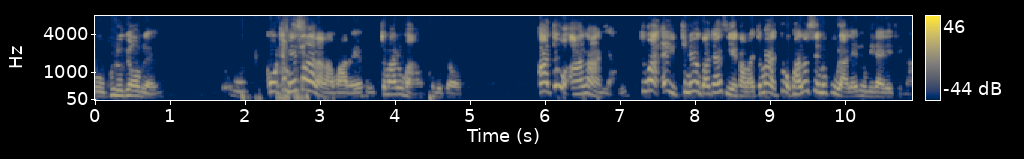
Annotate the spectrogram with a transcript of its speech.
ဟိုဘယ်လိုပြောမလဲဟိုကိုထမင်းစားတာတော့မှပဲဟိုကျမတို့မှာဘယ်လိုပြောအာသူ့ကိုအားနာနေရပြီ။ तू ကအဲ့ထမင်းကိုသွားတန်းစီရဲ့ခါမှာကျမကသူ့ကိုဘာလို့စင်မကူတာလဲလို့မေးလိုက်တဲ့အချိန်မှာ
